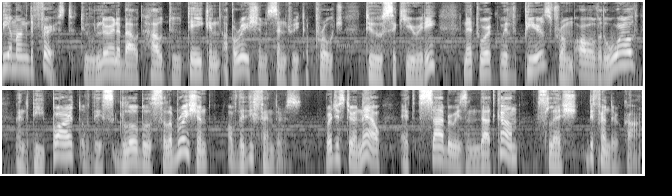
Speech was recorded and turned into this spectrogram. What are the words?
Be among the first to learn about how to take an operation centric approach to security, network with peers from all over the world, and be part of this global celebration of the Defenders. Register now at cybereason.com slash defendercon.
